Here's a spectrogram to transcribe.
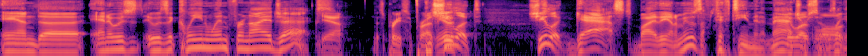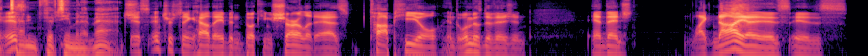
and uh, and it was it was a clean win for Nia Jax. Yeah, it's pretty and surprising. she was- looked she looked gassed by the end. I mean, it was a 15 minute match. It or was so. It was like a It's- 10, 15 minute match. It's interesting how they've been booking Charlotte as top heel in the women's division, and then like Nia is is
